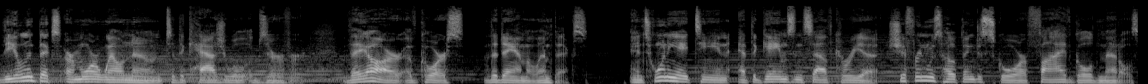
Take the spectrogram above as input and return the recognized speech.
the Olympics are more well known to the casual observer. They are, of course, the damn Olympics. In 2018, at the Games in South Korea, Shiffrin was hoping to score five gold medals,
